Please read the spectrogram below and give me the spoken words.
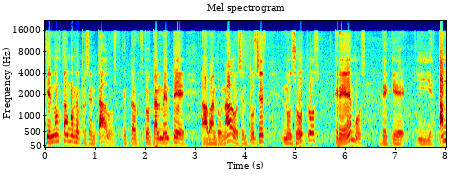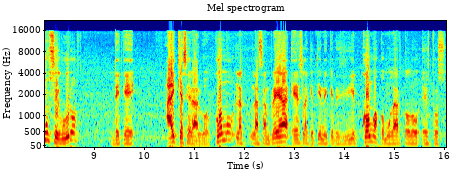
que no estamos representados, que están totalmente abandonados. Entonces, nosotros creemos de que, y estamos seguros de que hay que hacer algo. ¿Cómo la, Asamblea es la que tiene que decidir cómo acomodar todos estos,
